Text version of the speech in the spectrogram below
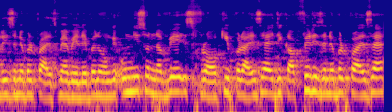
रिजनेबल प्राइस में अवेलेबल होंगे। उन्नीस सौ नब्बे इस फ्रॉक की प्राइस है जी। काफ़ी रिजनेबल प्राइस है।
